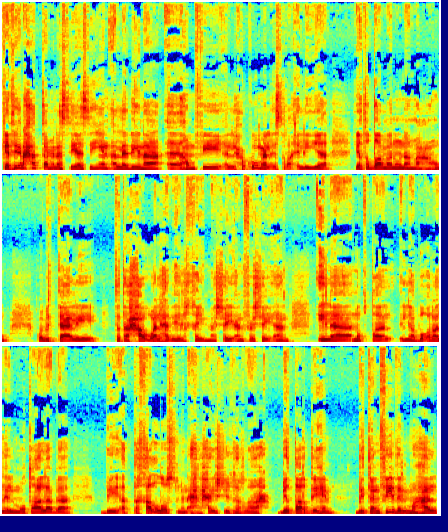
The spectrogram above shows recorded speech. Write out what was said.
كثير حتى من السياسيين الذين آه، هم في الحكومة الإسرائيلية يتضامنون معه وبالتالي تتحول هذه الخيمة شيئا فشيئا إلى نقطة إلى بؤرة للمطالبة بالتخلص من أهل حي الشيخ الراح بطردهم بتنفيذ المهل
